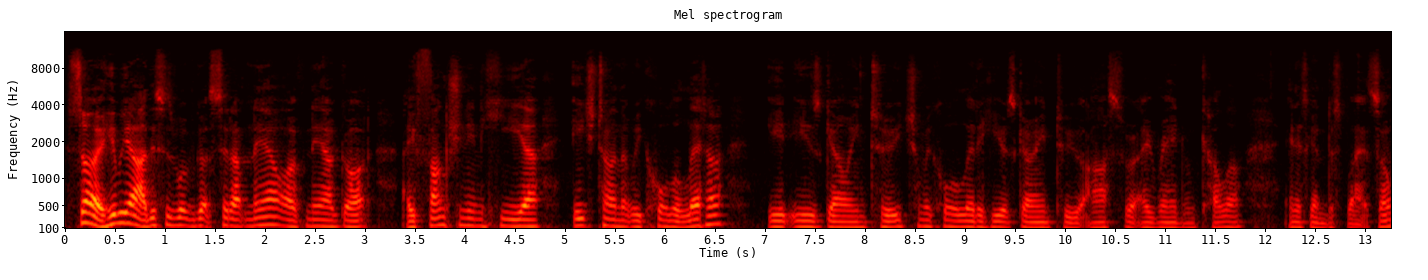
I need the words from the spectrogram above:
so here we are. This is what we've got set up now. I've now got a function in here. Each time that we call a letter, it is going to, each time we call a letter here, it's going to ask for a random color and it's going to display it. So I'm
